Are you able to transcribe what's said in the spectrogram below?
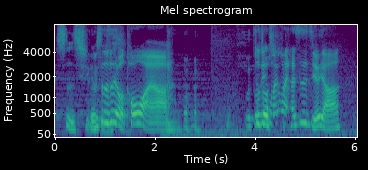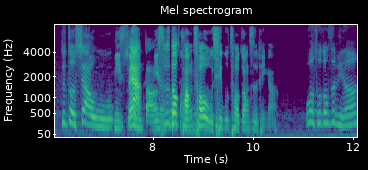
四十七，你是不是有偷玩啊？我昨天玩一玩才四十几而已啊，就做下午。你谁啊？你是不是都狂抽武器不抽装饰品啊？我有抽装饰品啊。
